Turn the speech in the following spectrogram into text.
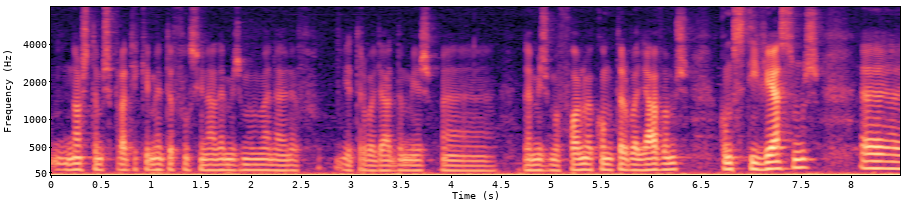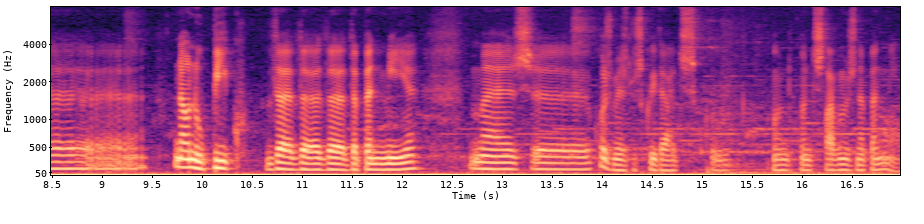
nós estamos praticamente a funcionar da mesma maneira e a trabalhar da mesma da mesma forma como trabalhávamos, como se estivéssemos uh, não no pico da, da, da, da pandemia, mas uh, com os mesmos cuidados que, quando, quando estávamos na pandemia.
